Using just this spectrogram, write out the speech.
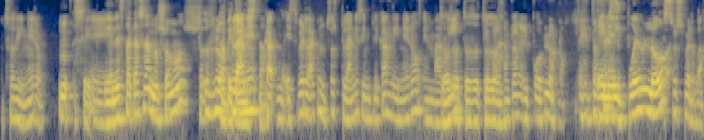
mucho dinero. Mm, Sí. Eh, y en esta casa no somos Todos los capitalista. Es verdad que muchos planes implican dinero en Madrid, Todo, todo, que por todo. ejemplo en el pueblo no. Entonces, En el pueblo, eso es verdad.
